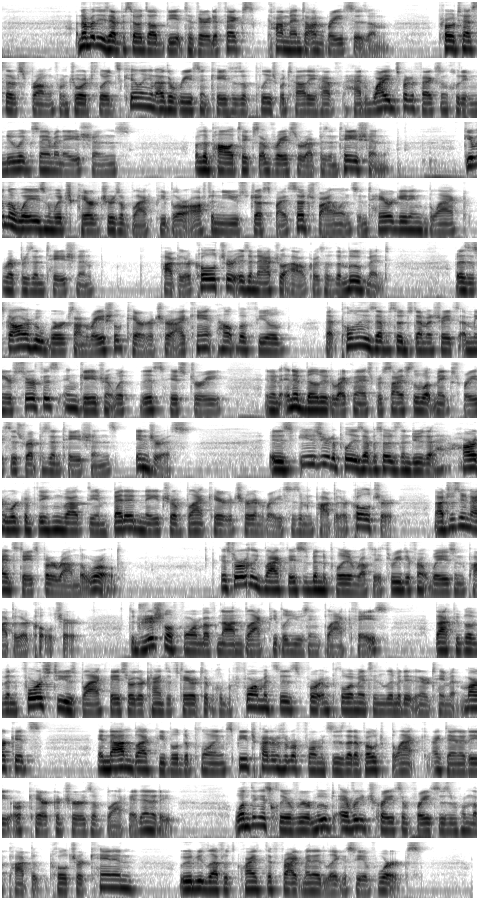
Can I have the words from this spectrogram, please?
A number of these episodes, albeit to varied effects, comment on racism. Protests that have sprung from George Floyd's killing and other recent cases of police brutality have had widespread effects, including new examinations of the politics of racial representation. Given the ways in which caricatures of black people are often used to justify such violence, interrogating black representation and Popular culture is a natural outgrowth of the movement. But as a scholar who works on racial caricature, I can't help but feel that pulling these episodes demonstrates a mere surface engagement with this history and an inability to recognize precisely what makes racist representations injurious. It is easier to pull these episodes than do the hard work of thinking about the embedded nature of black caricature and racism in popular culture, not just the United States but around the world. Historically, blackface has been deployed in roughly three different ways in popular culture the traditional form of non black people using blackface. Black people have been forced to use blackface or other kinds of stereotypical performances for employment in limited entertainment markets. and non black people deploying speech patterns or performances that evoked black identity or caricatures of black identity. One thing is clear if we removed every trace of racism from the pop culture canon, we would be left with quite the fragmented legacy of works.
